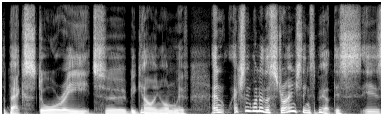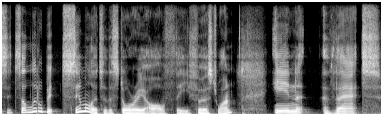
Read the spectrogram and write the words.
the backstory to be going on with. And actually, one of the strange things about this is it's a little bit similar to the story of the first one, in that,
